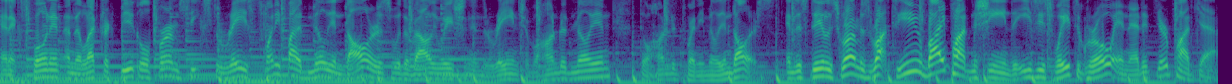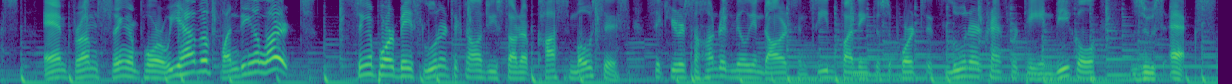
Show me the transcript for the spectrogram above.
An Exponent, an electric vehicle firm, seeks to raise $25 million with a valuation in the range of 100 million to $120 million. And this Daily Scrum is brought to you by Podmachine, the easiest way to grow and edit your podcast. And from Singapore, we have a funding alert. Singapore based lunar technology startup Qosmosys secures $100 million in seed funding to support its lunar transportation vehicle, Zeus X,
